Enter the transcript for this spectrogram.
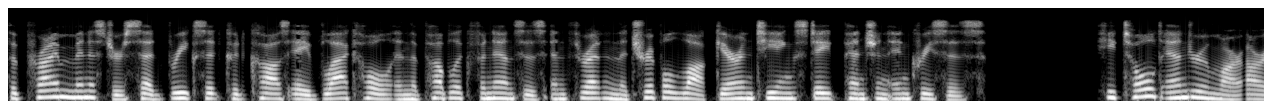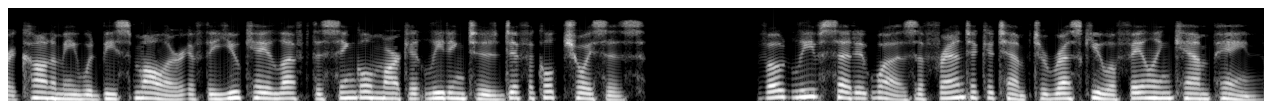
The Prime Minister said Brexit could cause a black hole in the public finances and threaten the triple lock guaranteeing state pension increases. He told Andrew Marr our economy would be smaller if the UK left the single market leading to difficult choices. Vote Leave said it was a frantic attempt to rescue a failing campaign.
